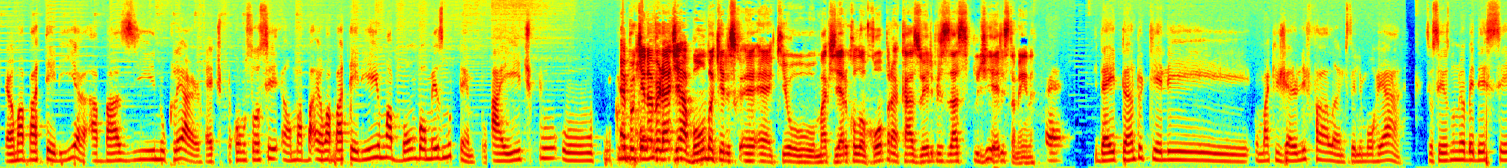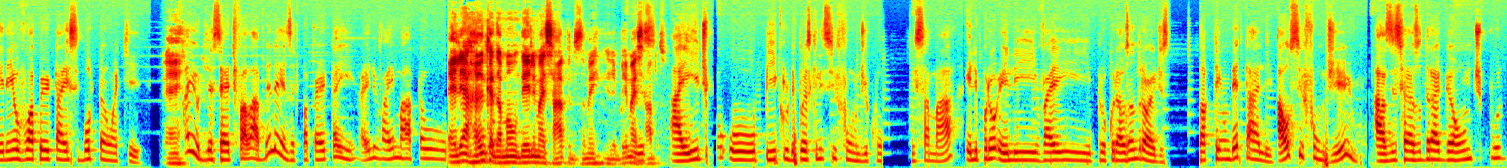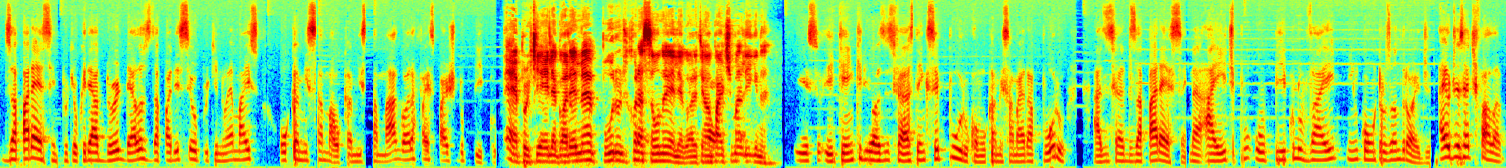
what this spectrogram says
É uma bateria à base nuclear. É tipo como se fosse é uma, é uma bateria e uma bomba ao mesmo tempo. Aí, tipo, o É porque, na verdade, é a bomba que, eles, é, é, que o Max Gero colocou pra caso ele precisasse explodir eles também, né? É. E daí, tanto que ele. O Maquigério ele fala antes dele morrer: ah, se vocês não me obedecerem, eu vou apertar esse botão aqui. É. Aí o 17 fala: ah, beleza, tipo, aperta aí. Aí ele vai e mata o. Ele arranca da mão dele mais rápido também. Ele é bem mais Isso. rápido. Aí, tipo, o Piccolo, depois que ele se funde com o Sama, ele, pro- ele vai procurar os androides. Só que tem um detalhe. Ao se fundir, as esferas do dragão, tipo, desaparecem. Porque o criador delas desapareceu. Porque não é mais o Kami-sama. O Kami-sama agora faz parte do Piccolo. É, porque ele agora ele não é puro de coração, né? Ele agora tem uma É. parte maligna. Isso. E quem criou as esferas tem que ser puro. Como o Kami-sama era puro, as esferas desaparecem. né? Aí, tipo, o Piccolo vai e encontra os androides. Aí o 17 fala:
